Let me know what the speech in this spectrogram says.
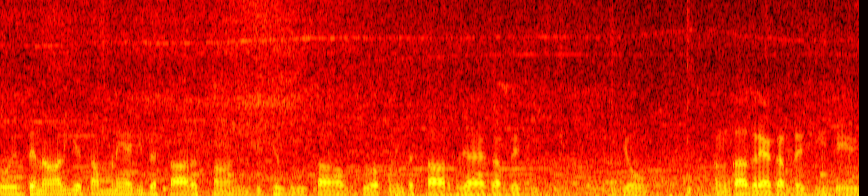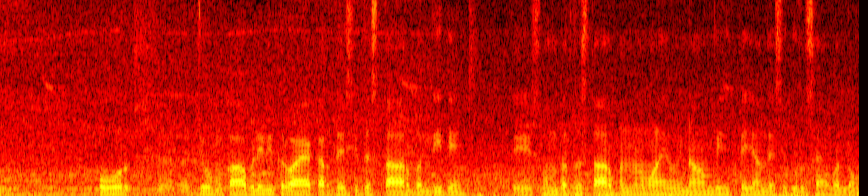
ਸੋ ਇਸ ਦੇ ਨਾਲ ਹੀ ਇਹ ਸਾਹਮਣੇ ਹੈ ਜੀ ਦਸਤਾਰ ਸਥਾਨ, ਜਿੱਥੇ ਗੁਰੂ ਸਾਹਿਬ ਜੋ ਆਪਣੀ ਦਸਤਾਰ ਸਜਾਇਆ ਕਰਦੇ ਸੀ, ਜੋ ਕੰਗਾ ਕਰਿਆ ਕਰਦੇ ਸੀ ਤੇ ਹੋਰ ਜੋ ਮੁਕਾਬਲੇ ਵੀ ਕਰਵਾਇਆ ਕਰਦੇ ਸੀ ਦਸਤਾਰਬੰਦੀ ਦੇ ਤੇ ਸੁੰਦਰ ਦਸਤਾਰ ਬੰਨਣ ਵਾਲੇ ਨੂੰ ਇਨਾਮ ਵੀ ਦਿੱਤੇ ਜਾਂਦੇ ਸੀ ਗੁਰੂ ਸਾਹਿਬ ਵੱਲੋਂ।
